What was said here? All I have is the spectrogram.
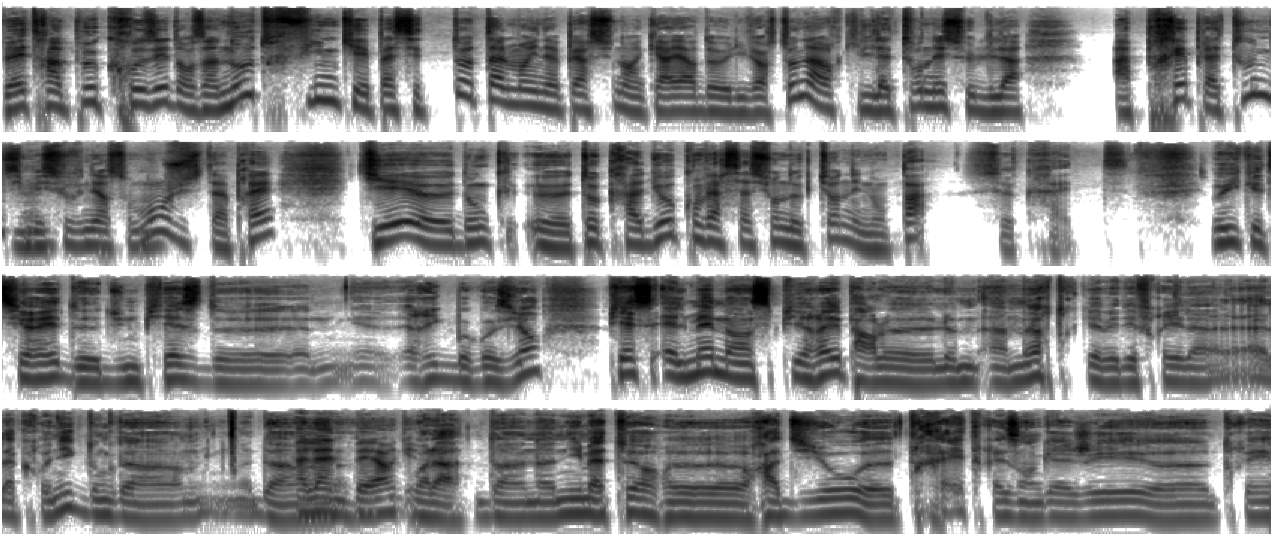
va être un peu creusé dans un autre film qui est passé totalement inaperçu dans la carrière de Oliver Stone alors qu'il l'a tourné celui-là après Platoon, si Mm. mes souvenirs sont bons, juste après, qui est euh, donc euh, Talk Radio, Conversation nocturne et non pas secrète. Oui, qui est tiré d'une pièce de euh, Eric Bogosian, pièce elle-même inspirée par le, le- un meurtre qui avait défrayé la, la chronique, donc d'un Alan Berg. voilà, d'un animateur euh, radio euh, très très engagé, euh, très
